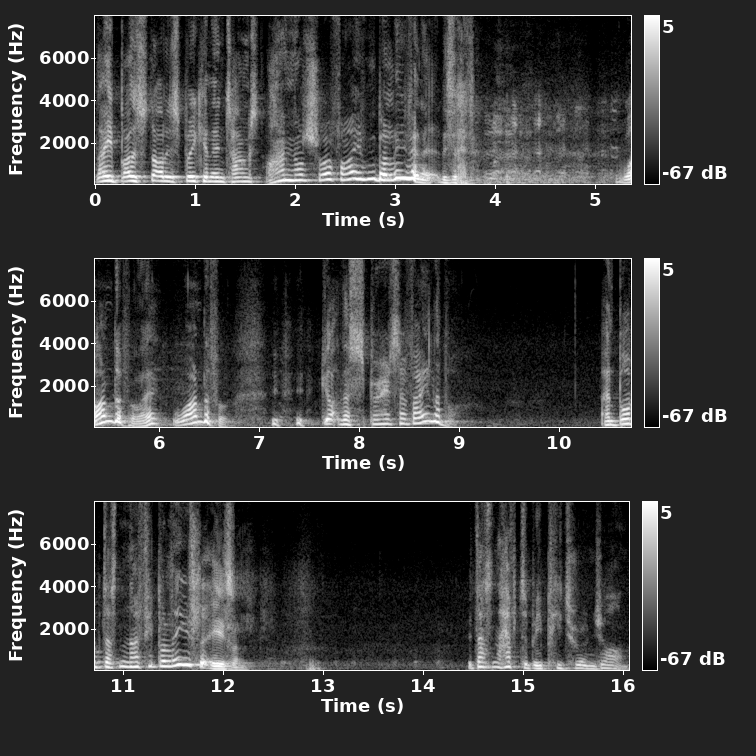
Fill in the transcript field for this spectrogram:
they both started speaking in tongues. I'm not sure if I even believe in it. He said, Wonderful, eh? Wonderful. God, the Spirit's available. And Bob doesn't know if he believes it even. It doesn't have to be Peter and John.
